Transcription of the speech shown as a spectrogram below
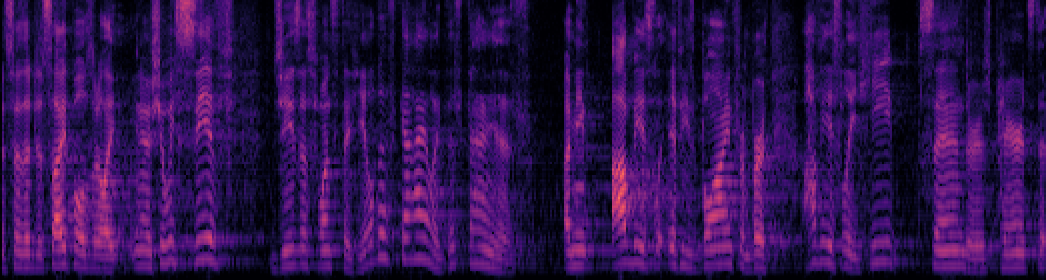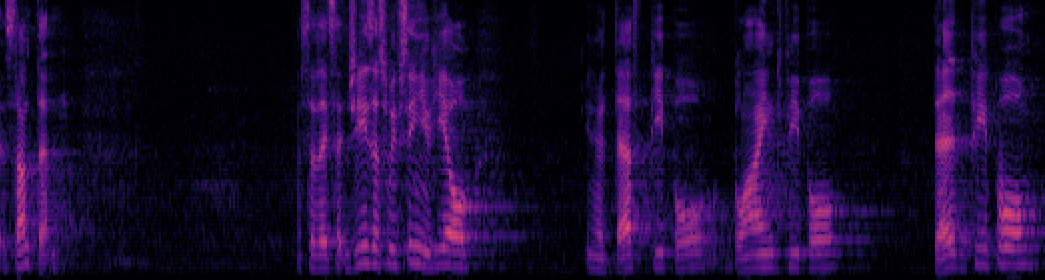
And so the disciples are like, you know, should we see if Jesus wants to heal this guy? Like, this guy is. I mean, obviously, if he's blind from birth, obviously he sinned or his parents did something. So they said, Jesus, we've seen you heal, you know, deaf people, blind people, dead people.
